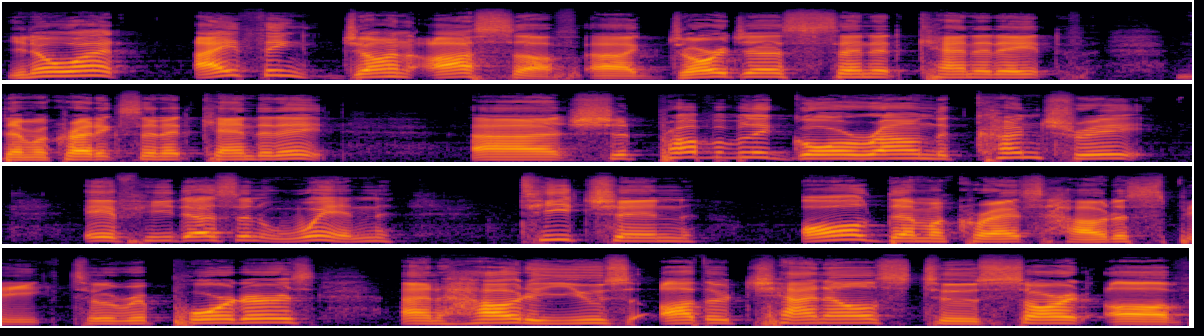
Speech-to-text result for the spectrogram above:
You know what? I think Jon Ossoff, uh, Georgia Senate candidate, Democratic Senate candidate, uh, should probably go around the country if he doesn't win, teaching all Democrats how to speak to reporters and how to use other channels to sort of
